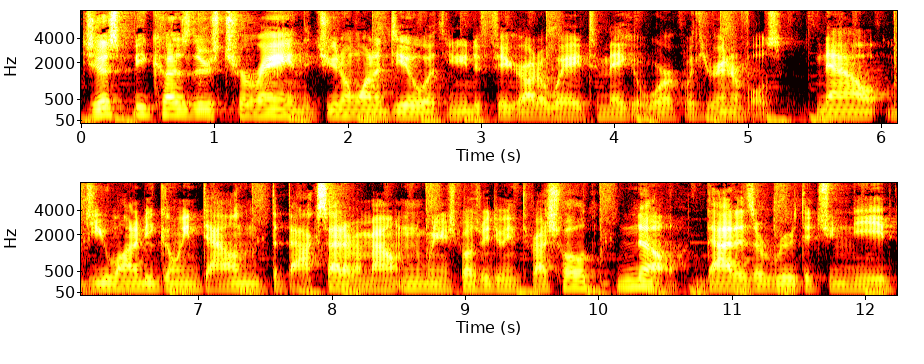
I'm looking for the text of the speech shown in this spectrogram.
just because there's terrain that you don't want to deal with, you need to figure out a way to make it work with your intervals. Now, do you want to be going down the backside of a mountain when you're supposed to be doing threshold? No, that is a route that you need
